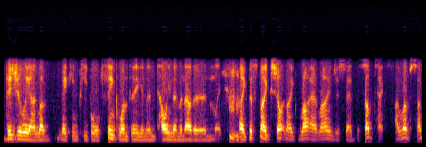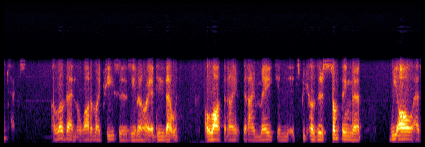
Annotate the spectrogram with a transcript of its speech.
visually, I love making people think one thing and then telling them another, and like mm-hmm. like this like short like uh, Ryan just said, the subtext. I love subtext. I love that in a lot of my pieces. You know, I do that with a lot that I that I make, and it's because there's something that we all as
